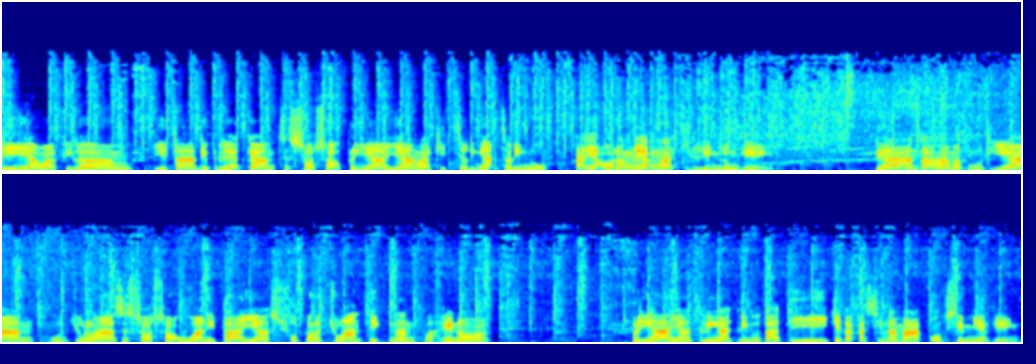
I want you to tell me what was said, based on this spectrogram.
Di awal film, kita diperlihatkan sesosok pria yang lagi celingak-celinguk Kayak orang yang lagi linglung geng dan tak lama kemudian muncullah sesosok wanita yang super cantik dan bahenol. Pria yang celingak-celinguk tadi kita kasih nama Kosim ya geng.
